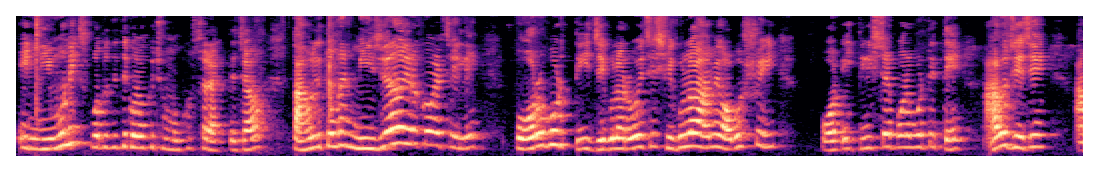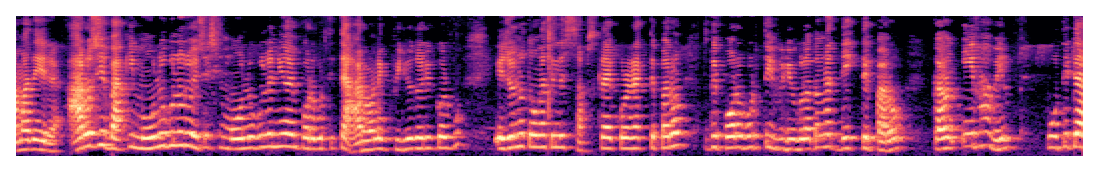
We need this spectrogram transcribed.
এই নিমোনিক্স পদ্ধতিতে কোনো কিছু মুখস্থ রাখতে চাও, তাহলে তোমরা নিজেরাও এরকমের চাইলে পরবর্তী যেগুলো রয়েছে সেগুলো আমি অবশ্যই পর- এই তিরিশটার পরবর্তীতে আরও যে যে আমাদের আরও যে বাকি মৌলগুলো রয়েছে, সেই মৌলগুলো নিয়ে আমি পরবর্তীতে আরও অনেক ভিডিও তৈরি করব। এজন্য তোমরা চাইলে সাবস্ক্রাইব করে রাখতে পারো, যাতে পরবর্তী ভিডিওগুলো তোমরা দেখতে পারো। কারণ এভাবে প্রতিটা,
